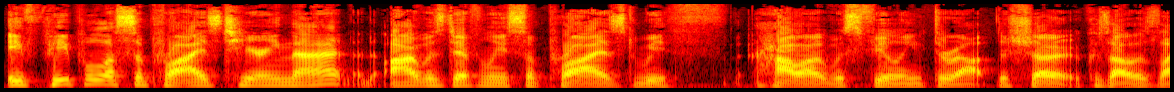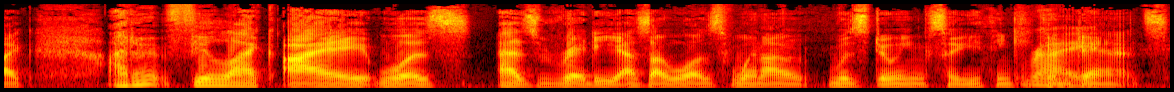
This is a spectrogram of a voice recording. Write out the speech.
if people are surprised hearing that, I was definitely surprised with how I was feeling throughout the show because I was like, I don't feel like I was as ready as I was when I was doing So You Think You Right. Can Dance.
